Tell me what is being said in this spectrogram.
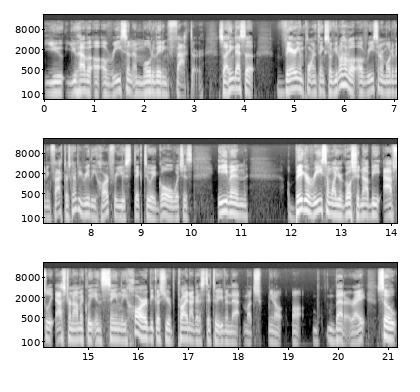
you you have a, a recent and motivating factor. So I think that's a very important thing. So if you don't have a, a recent or motivating factor, it's going to be really hard for you to stick to a goal, which is even a bigger reason why your goal should not be absolutely astronomically insanely hard because you're probably not going to stick to even that much, you know, uh, better, right? So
